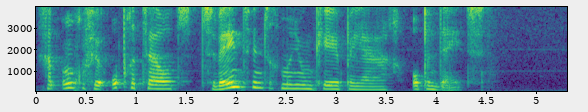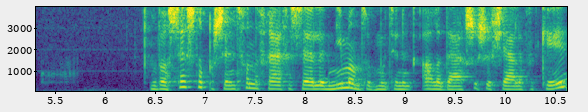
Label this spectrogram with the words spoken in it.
gaan ongeveer opgeteld 22 miljoen keer per jaar op een date. Hoewel 60% van de vrijgezellen niemand ontmoet in het alledaagse sociale verkeer,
